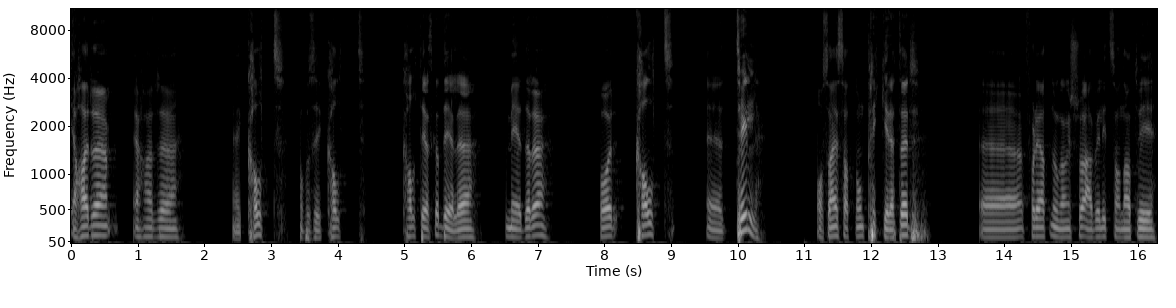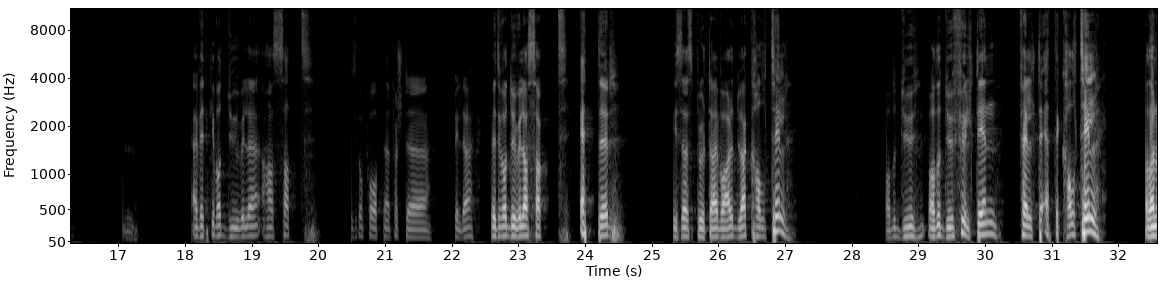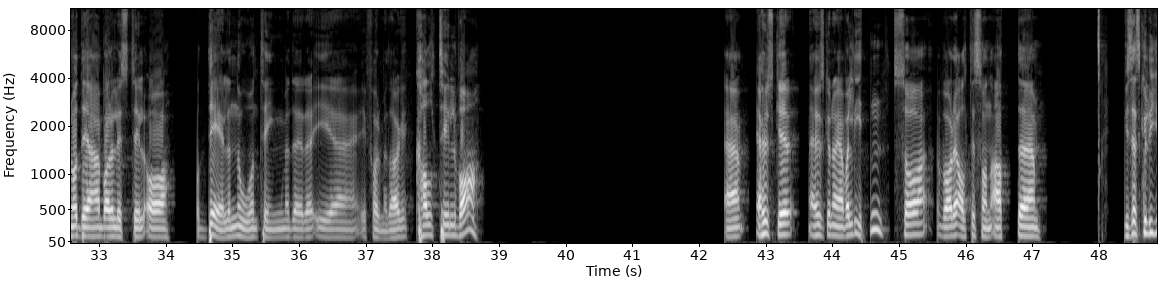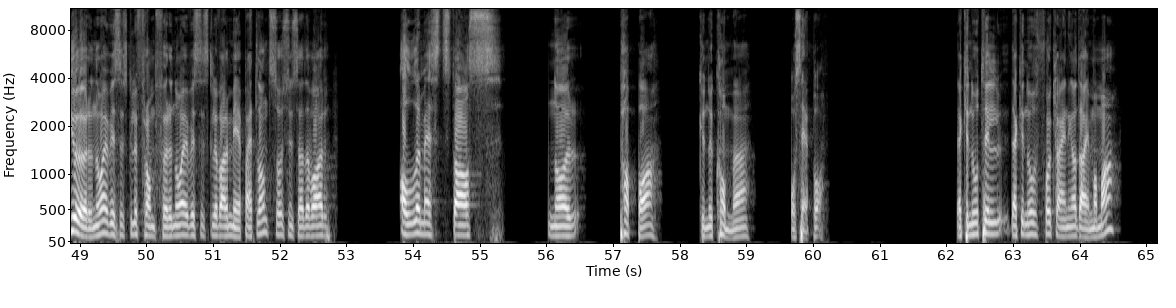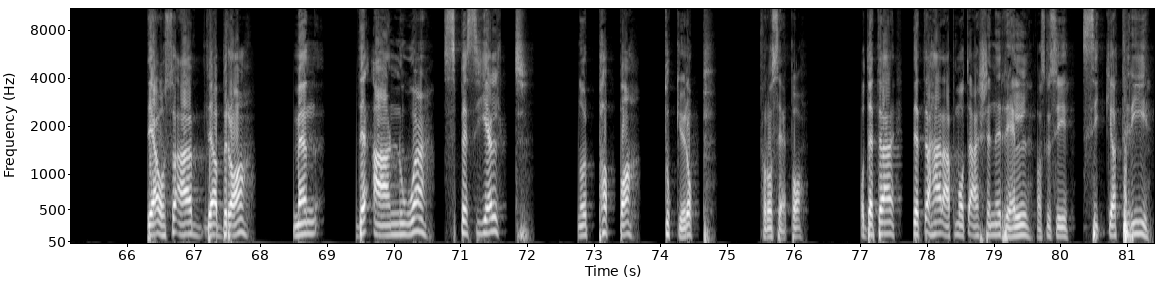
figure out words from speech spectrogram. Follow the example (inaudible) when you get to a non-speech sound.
Jeg har, eh, jeg har eh, kalt, si, kalt, kalt det jeg skal dele med dere, for kalt eh, til. Og så har jeg satt noen prikker etter. Eh, fordi at noen ganger så er vi litt sånn at vi Jeg vet ikke hva du ville ha satt Hvis Vi kan få opp det første bildet. Vet du hva du ville ha sagt etter hvis jeg spurte deg hva er det du er kalt til? Hva hadde du, hva hadde du fylt inn feltet etter kalt til? Og det er noe av det jeg har bare lyst til å, å dele noen ting med dere i, eh, i formiddag. Kalt til hva? Eh, jeg husker, jeg husker når jeg var liten, så var det alltid sånn at eh, hvis jeg skulle gjøre noe, hvis jeg skulle framføre noe, hvis jeg skulle være med på et eller annet, så syntes jeg det var aller mest stas når pappa kunne komme og se på. Det er ikke noe, til, det er ikke noe forkleining av deg, mamma. Det er også det er bra, men det er noe spesielt når pappa dukker opp for å se på. Og dette, dette her er på en måte er generell hva skal si, psykiatri.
